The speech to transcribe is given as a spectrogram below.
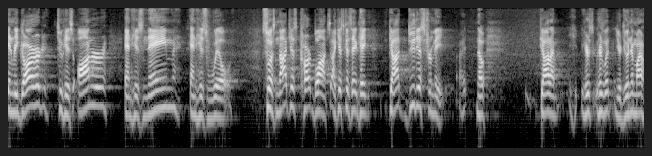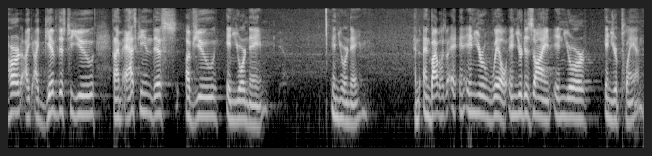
in regard to his honor and his name and his will. So, it's not just carte blanche. I just can say, okay, God, do this for me. Right? No, God, I'm here's, here's what you're doing in my heart. I, I give this to you, and I'm asking this of you in your name. In your name. And, and Bible says, in, in your will, in your design, in your, in your plan.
